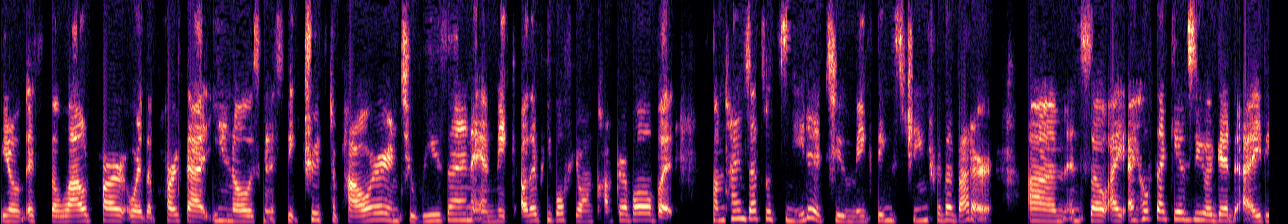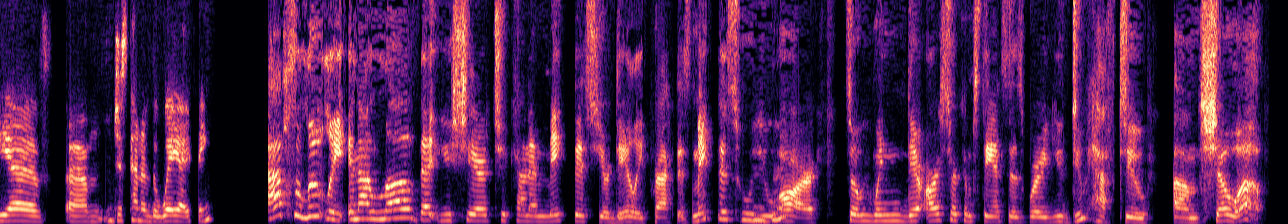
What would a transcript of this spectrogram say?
You know it's the loud part or the part that you know is going to speak truth to power and to reason and make other people feel uncomfortable. But sometimes that's what's needed to make things change for the better. Um, and so I, I, hope that gives you a good idea of um, just kind of the way i think Absolutely. And I love that you share to kind of make this your daily practice, make this who mm-hmm. you are. So when there are circumstances where you do have to um, show up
